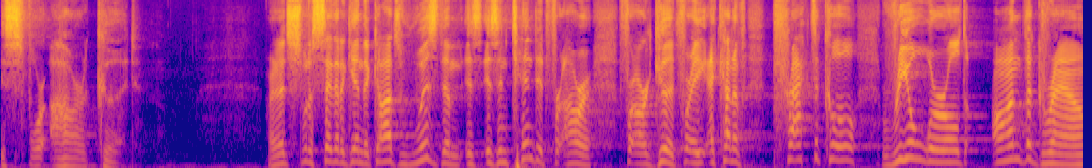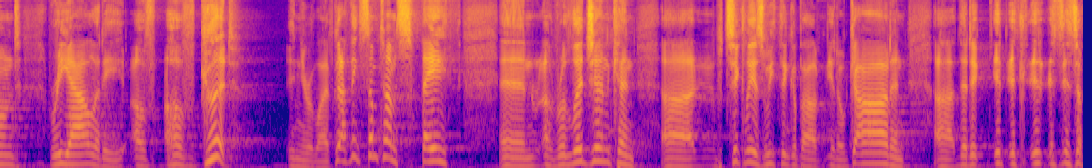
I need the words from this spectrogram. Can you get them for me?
is for our good. Right, I just want to say that again that God's wisdom is, is intended for our, for our good, for a, a kind of practical, real world, on the ground reality of, of good in your life. I think sometimes faith and uh, religion can, uh, particularly as we think about you know God, and uh, that it, it, it, it's a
